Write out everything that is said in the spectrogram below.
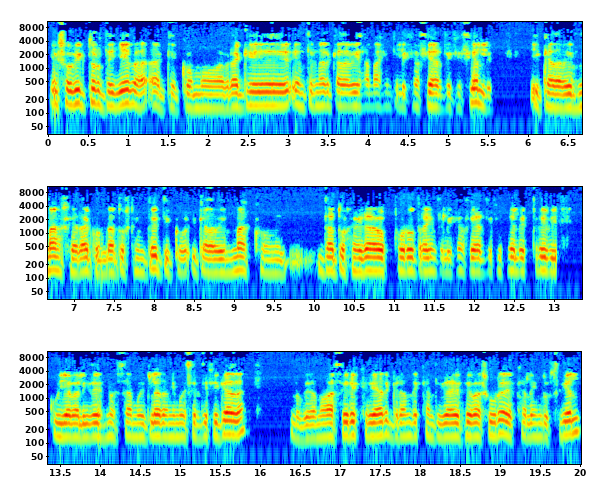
Eso, Víctor, te lleva a que como habrá que entrenar cada vez a más inteligencias artificiales y cada vez más se hará con datos sintéticos y cada vez más con datos generados por otras inteligencias artificiales previas cuya validez no está muy clara ni muy certificada, lo que vamos a hacer es crear grandes cantidades de basura a escala industrial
